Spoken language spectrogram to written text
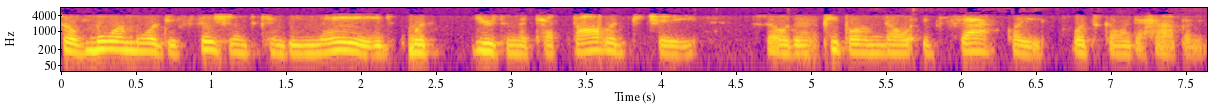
So more and more decisions can be made with using the technology so that people know exactly what's going to happen.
